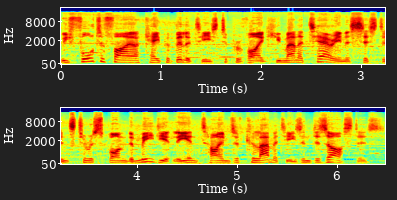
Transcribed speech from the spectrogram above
we fortify our capabilities to provide humanitarian assistance to respond immediately in times of calamities and disasters.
